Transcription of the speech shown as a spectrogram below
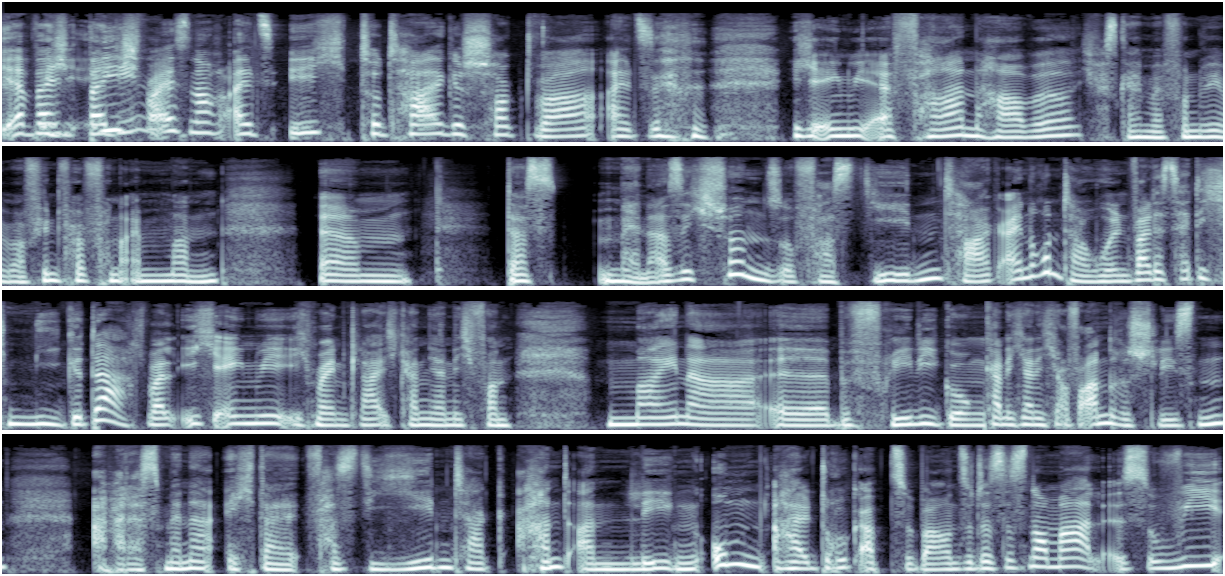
Ja, weil ich, ich weiß noch, als ich total geschockt war, als ich irgendwie erfahren habe, ich weiß gar nicht mehr von wem, auf jeden Fall von einem Mann, ähm, dass Männer sich schon so fast jeden Tag einen runterholen, weil das hätte ich nie gedacht, weil ich irgendwie, ich meine, klar, ich kann ja nicht von meiner äh, Befriedigung, kann ich ja nicht auf andere schließen, aber dass Männer echt da fast jeden Tag Hand anlegen, um halt Druck abzubauen, so dass es normal ist, so wie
